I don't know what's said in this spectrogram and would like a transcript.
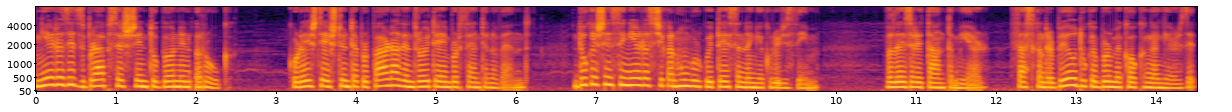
Njerëzit zbrapseshin t'u bënin rrugë. Kureshtja i shtynte përpara dhe ndrojtja i mbërthente në vend. Dukeshin si njerëz që kanë humbur kujtesën në një kryqëzim. Vëllezërit tanë të mjerë, tha Skënderbeu duke bërë me kokë nga njerëzit.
